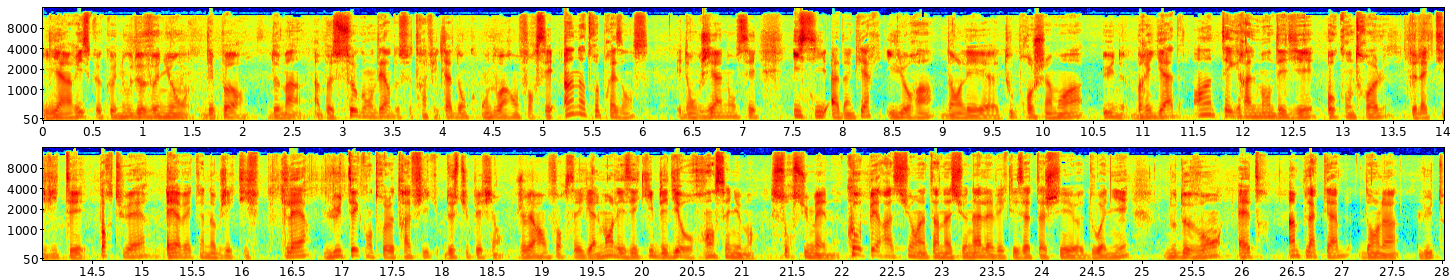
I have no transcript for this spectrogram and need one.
Il y a un risque que nous devenions des ports demain un peu secondaires de ce trafic-là. Donc on doit renforcer un notre présence. Et donc j'ai annoncé ici à Dunkerque, il y aura dans les euh, tout prochains mois une brigade intégralement dédiée au contrôle de l'activité portuaire et avec un objectif clair, lutter contre le trafic de stupéfiants. Je vais renforcer également les équipes dédiées au renseignement, sources humaines, coopération internationale avec les attachés euh, douaniers. Nous devons être implacable dans la lutte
